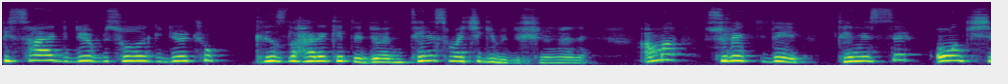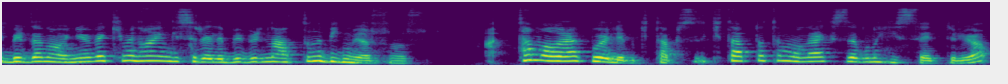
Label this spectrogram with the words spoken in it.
bir sağa gidiyor bir sola gidiyor çok hızlı hareket ediyor. Hani tenis maçı gibi düşünün hani. Ama sürekli değil. Tenisi 10 kişi birden oynuyor ve kimin hangi sırayla birbirine attığını bilmiyorsunuz. Tam olarak böyle bir kitap. Kitapta tam olarak size bunu hissettiriyor.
